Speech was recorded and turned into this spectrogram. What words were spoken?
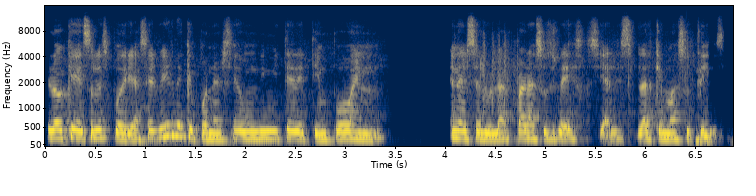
creo que eso les podría servir de que ponerse un límite de tiempo en, en el celular para sus redes sociales, las que más utilizan.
